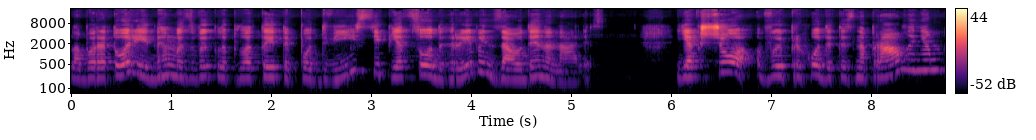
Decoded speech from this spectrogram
лабораторії, де ми звикли платити по 200-500 гривень за один аналіз. Якщо ви приходите з направленням,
